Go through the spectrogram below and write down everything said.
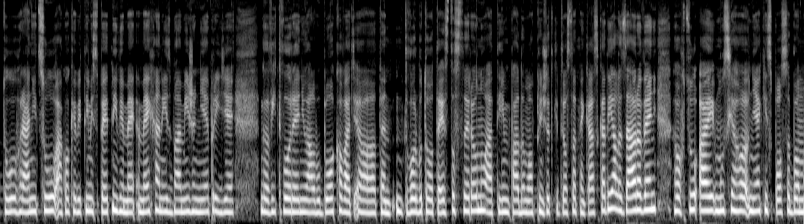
tú hranicu, ako keby tými spätnými me- mechanizmami, že nepríde k vytvoreniu alebo blokovať e, ten tvorbu toho testosterónu a tým pádom neúplne všetky tie ostatné kaskady, ale zároveň ho chcú aj, musia ho nejakým spôsobom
